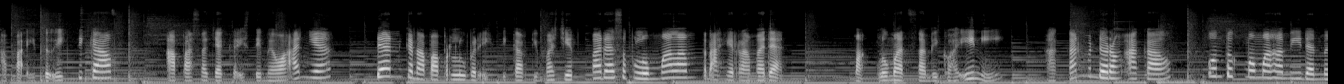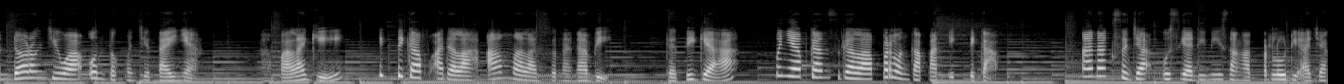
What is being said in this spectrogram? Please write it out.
apa itu iktikaf, apa saja keistimewaannya, dan kenapa perlu beriktikaf di masjid pada 10 malam terakhir Ramadan. Maklumat Sabikoh ini akan mendorong akal untuk memahami dan mendorong jiwa untuk mencintainya. Apalagi, iktikaf adalah amalan sunnah Nabi. Ketiga, menyiapkan segala perlengkapan iktikaf. Anak sejak usia dini sangat perlu diajak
